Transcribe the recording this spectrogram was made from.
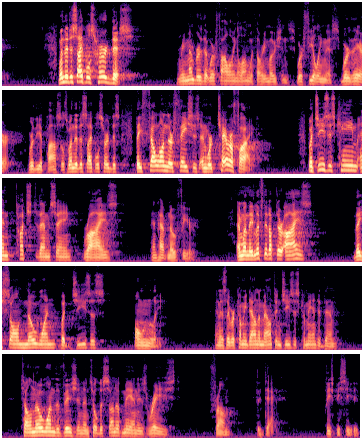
When the disciples heard this, remember that we're following along with our emotions. We're feeling this. We're there. We're the apostles. When the disciples heard this, they fell on their faces and were terrified. But Jesus came and touched them, saying, Rise and have no fear. And when they lifted up their eyes, they saw no one but Jesus only. And as they were coming down the mountain, Jesus commanded them, Tell no one the vision until the Son of Man is raised from the dead. Please be seated.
